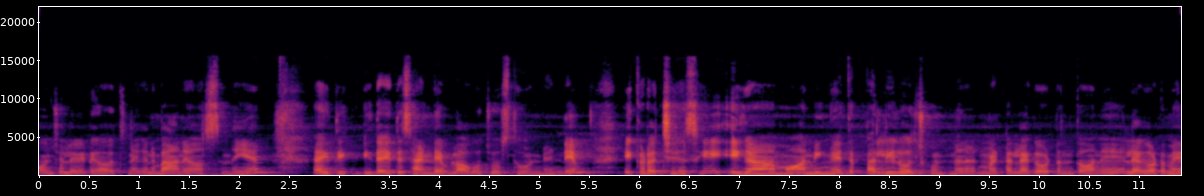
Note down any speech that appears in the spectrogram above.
కొంచెం లేట్గా వచ్చినాయి కానీ బాగానే వస్తున్నాయి. అయితే ఇదైతే సండే వ్లాగ్ చూస్తూ ఉండండి. ఇక్కడ వచ్చేసి ఇక మార్నింగ్ అయితే పల్లీలు వల్చుకుంటున్నాను అనమాట లెగవటంతోనే లెగవటమే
